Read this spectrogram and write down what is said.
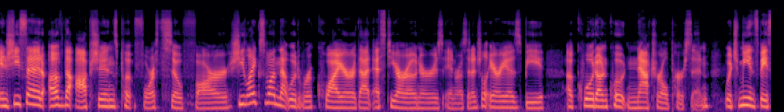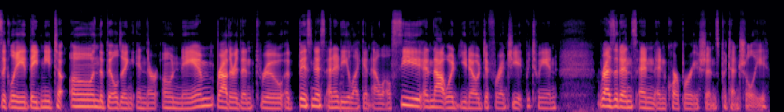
And she said, of the options put forth so far, she likes one that would require that STR owners in residential areas be a quote unquote natural person, which means basically they'd need to own the building in their own name rather than through a business entity like an LLC. And that would, you know, differentiate between residents and, and corporations potentially.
